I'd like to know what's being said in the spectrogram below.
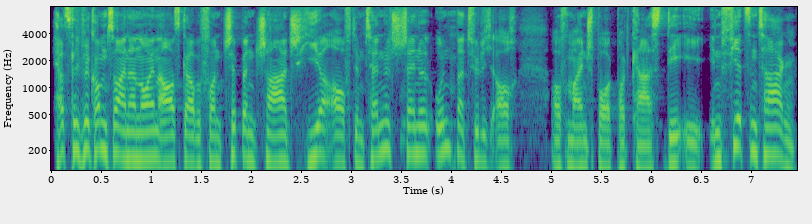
Herzlich willkommen zu einer neuen Ausgabe von Chip and Charge hier auf dem Tennis Channel und natürlich auch auf meinsportpodcast.de. In 14 Tagen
